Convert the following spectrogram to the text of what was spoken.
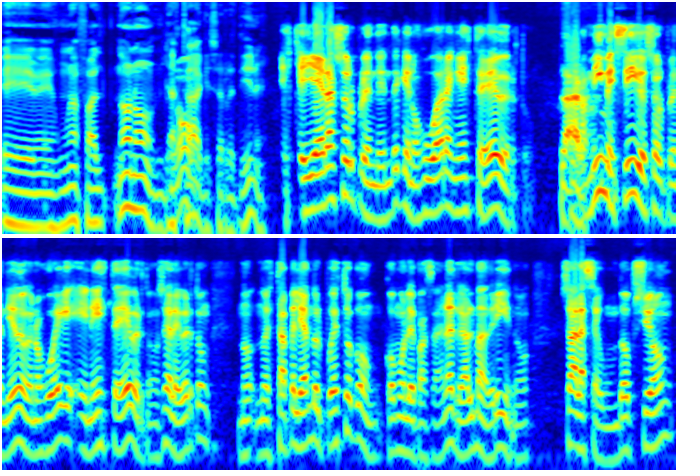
Eh, es una falta. No, no, ya está, que se retire. Es que ya era sorprendente que no jugara en este Everton. Claro. a mí me sigue sorprendiendo que no juegue en este Everton. O sea, el Everton no, está peleando el puesto con como le pasaba en el Real Madrid, ¿no? O sea, la segunda opción.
